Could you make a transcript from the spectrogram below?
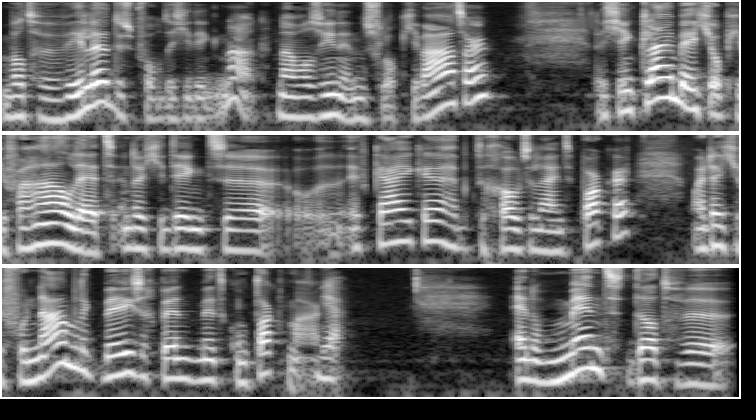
wat we willen. Dus bijvoorbeeld dat je denkt, nou, ik heb nou wel zin in een slokje water. Dat je een klein beetje op je verhaal let en dat je denkt, uh, even kijken, heb ik de grote lijn te pakken. Maar dat je voornamelijk bezig bent met contact maken. Ja. En op het moment dat we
